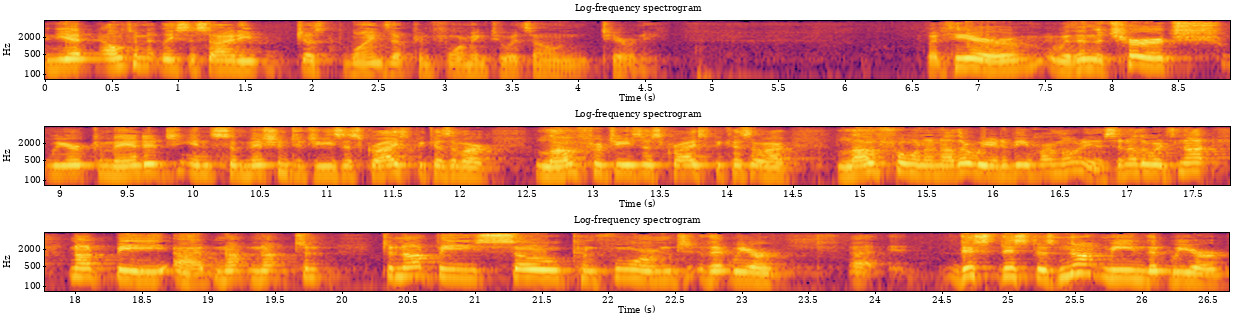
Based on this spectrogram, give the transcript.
and yet ultimately society just winds up conforming to its own tyranny. But here, within the church, we are commanded in submission to Jesus Christ because of our love for Jesus Christ, because of our love for one another. We are to be harmonious. In other words, not not be uh, not not to to not be so conformed that we are. Uh, this this does not mean that we are,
